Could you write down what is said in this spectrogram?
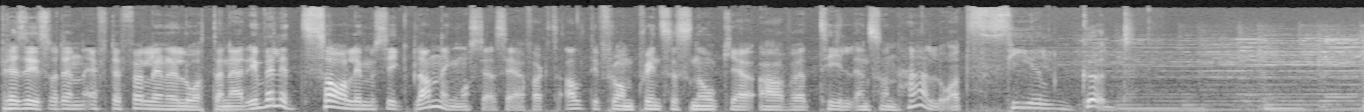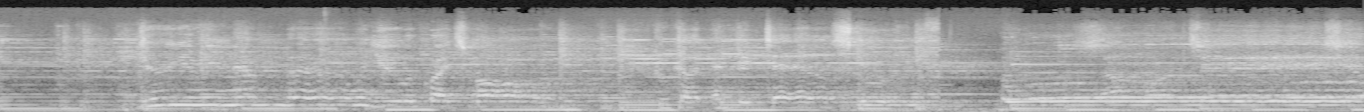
Precis, och den efterföljande låten är en väldigt salig musikblandning måste jag säga faktiskt. Allt ifrån Princess Nokia över till en sån här låt, Feel Good. Do you remember when you were quite small? Who cut and pigtails, schooling? Someone takes your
